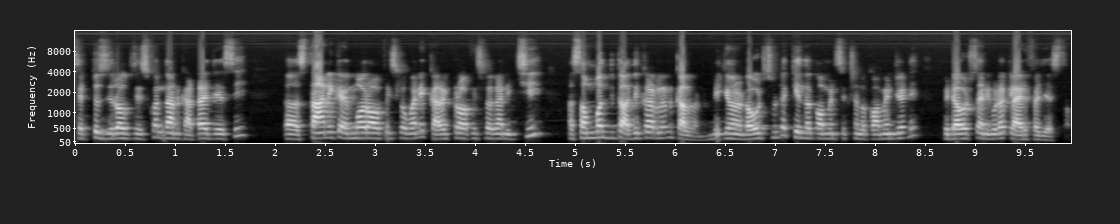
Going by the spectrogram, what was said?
సెట్ జిరాక్స్ తీసుకొని దానికి అటాచ్ చేసి స్థానిక ఎంఆర్ ఆఫీస్లో కానీ కలెక్టర్ ఆఫీస్లో కానీ ఇచ్చి సంబంధిత అధికారులను కలవండి. మీకు ఏమైనా డౌట్స్ ఉంటే కింద కామెంట్ సెక్షన్లో కామెంట్ చేయండి. మీ డౌట్స్ అన్ని కూడా క్లారిఫై చేస్తాం.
